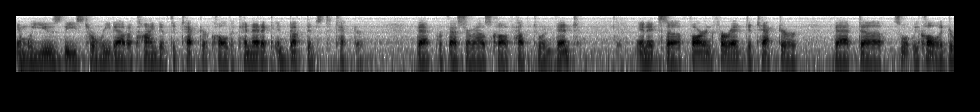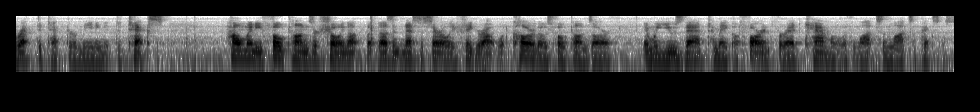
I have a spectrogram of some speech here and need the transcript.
And we use these to read out a kind of detector called a kinetic inductance detector that Professor Mauskopf helped to invent. And it's a far infrared detector that uh, is what we call a direct detector, meaning it detects how many photons are showing up, but doesn't necessarily figure out what color those photons are. And we use that to make a far infrared camera with lots and lots of pixels.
